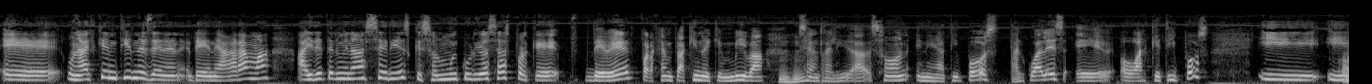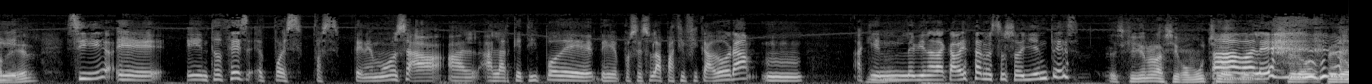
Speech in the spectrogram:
eh, una vez que entiendes de, de Enneagrama, hay determinadas series que son muy curiosas porque de ver, por ejemplo, Aquí no hay quien viva, o sea, en realidad son eneatipos tal cuales eh, o arquetipos. Y, y A ver. sí, eh, entonces, pues, pues tenemos a- al, al arquetipo de, de, pues eso, la pacificadora. mm, ¿A quién le viene a la cabeza a nuestros oyentes? Es que yo no la sigo mucho. Ah, pero- vale. Pero, pero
